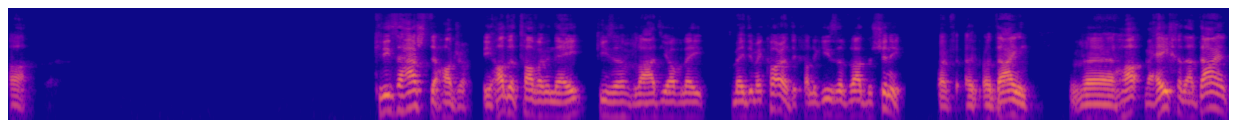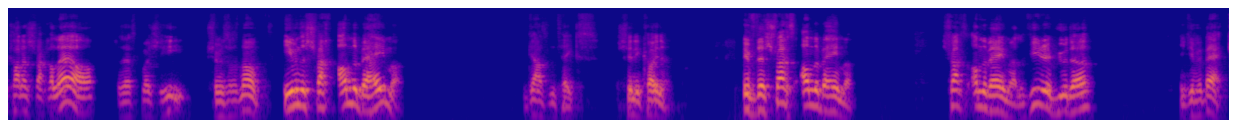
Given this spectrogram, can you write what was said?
Ah. Kiliza hashte hadra. The hadra tavar nei giza vlad yavlei made the mekara the kind of giza vlad that dain kana shvachaleo. So that's what he. Shimon says no. Even the shvach on the behema, Gazman takes shini koina. If the shvach's on the behema, shvach's on the behema, levira Yehuda, you give it back.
